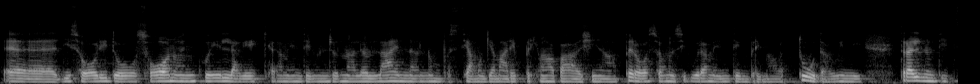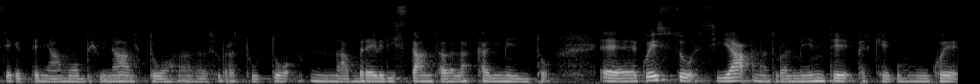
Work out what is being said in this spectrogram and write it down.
eh, di solito sono in quella che chiaramente in un giornale online non possiamo chiamare prima pagina, però sono sicuramente in prima battuta, quindi tra le notizie che teniamo più in alto, eh, soprattutto mh, a breve distanza dall'accadimento. Eh, questo sia naturalmente perché comunque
